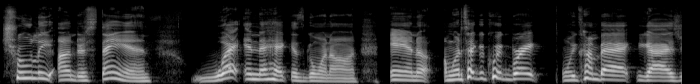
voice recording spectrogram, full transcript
truly understand what in the heck is going on. And uh, I'm going to take a quick break when we come back, you guys,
